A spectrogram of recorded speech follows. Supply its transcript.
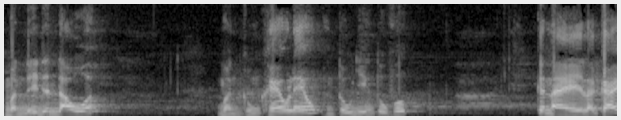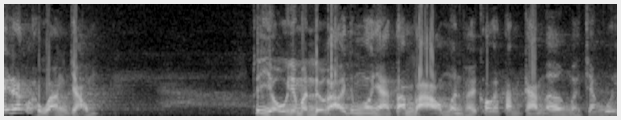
mình đi đến đâu á, mình cũng khéo léo, mình tu duyên tu phước cái này là cái rất là quan trọng. Thí dụ như mình được ở trong ngôi nhà tam bảo, mình phải có cái tâm cảm ơn và trân quý.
